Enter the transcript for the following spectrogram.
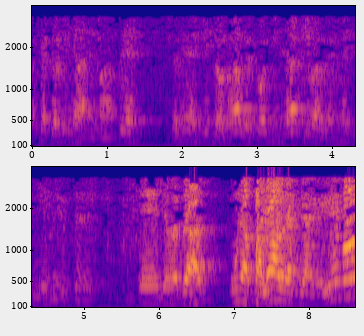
Acá termina el Maasé, termina diciendo Rabbe, Kol Midat, Ibar Benet y M. Eh, de verdad, una palabra que agreguemos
